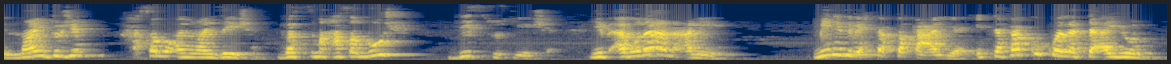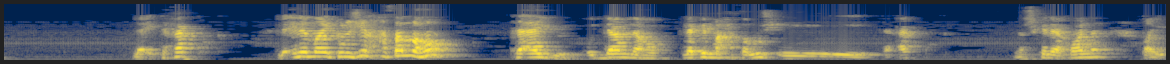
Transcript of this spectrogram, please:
النيتروجين حصل له ionization بس ما حصلوش dissociation يبقى بناء عليه مين اللي بيحتاج طاقة عالية؟ التفكك ولا التأين؟ لا التفكك. لأن النيتروجين حصل له تأين قدامنا أهو لكن ما حصلوش إيه؟ تفكك. مش كده يا اخوانا طيب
